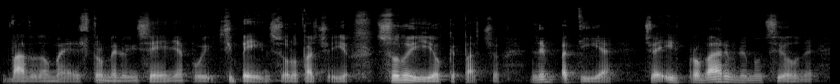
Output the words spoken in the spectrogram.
vado da un maestro, me lo insegna, poi ci penso, lo faccio io. Sono io che faccio l'empatia, cioè il provare un'emozione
